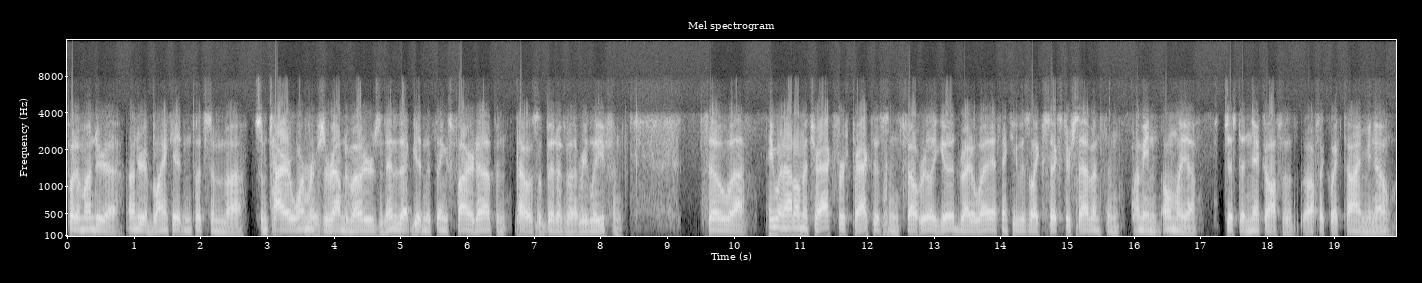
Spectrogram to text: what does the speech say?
put them under a under a blanket and put some uh, some tire warmers around the motors, and ended up getting the things fired up, and that was a bit of a relief. And so uh, he went out on the track first practice and felt really good right away. I think he was like sixth or seventh, and I mean only a just a nick off of off a quick time, you know.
